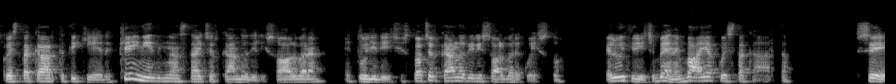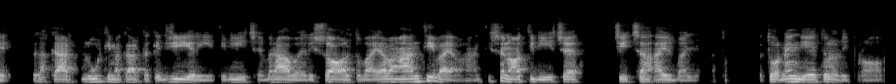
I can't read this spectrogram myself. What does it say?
questa carta ti chiede che enigma stai cercando di risolvere e tu gli dici sto cercando di risolvere questo e lui ti dice bene vai a questa carta. Se car- l'ultima carta che giri ti dice bravo hai risolto vai avanti, vai avanti, se no ti dice ciccia hai sbagliato, torna indietro e riprova.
